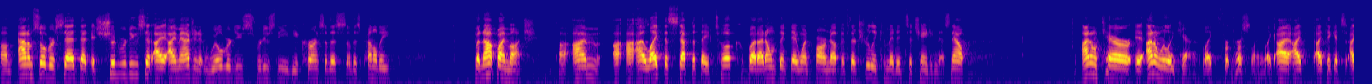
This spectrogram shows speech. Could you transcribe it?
Um, Adam Silver said that it should reduce it. I, I, imagine it will reduce reduce the, the occurrence of this of this penalty, but not by much. Uh, I'm I, I, like the step that they took, but I don't think they went far enough if they're truly committed to changing this. Now, I don't care. I don't really care. Like for, personally, like I, I I think it's I,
